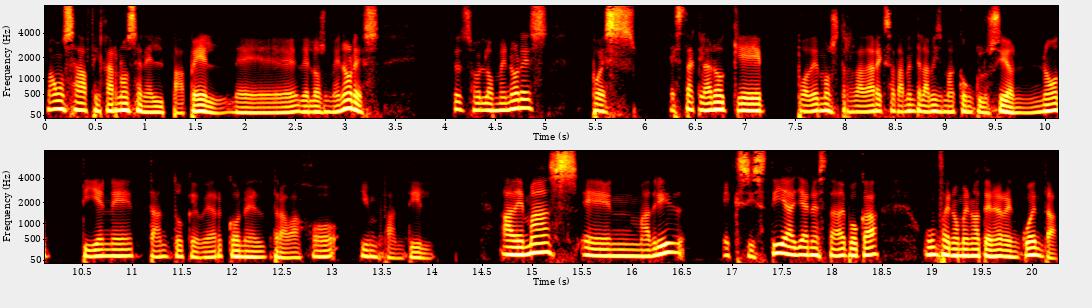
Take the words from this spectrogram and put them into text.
Vamos a fijarnos en el papel de, de los menores. Sobre los menores, pues está claro que podemos trasladar exactamente la misma conclusión. No tiene tanto que ver con el trabajo infantil. Además, en Madrid existía ya en esta época un fenómeno a tener en cuenta,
